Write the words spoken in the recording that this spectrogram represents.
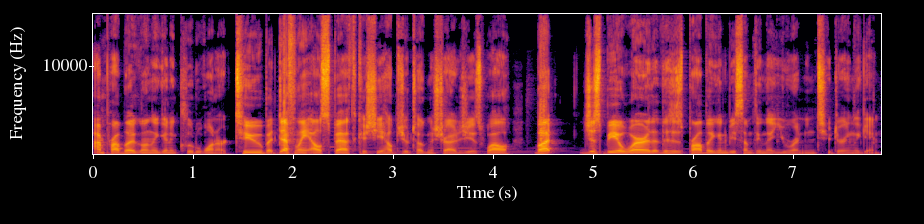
I'm probably only going to include one or two, but definitely Elspeth because she helps your token strategy as well. But just be aware that this is probably going to be something that you run into during the game.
